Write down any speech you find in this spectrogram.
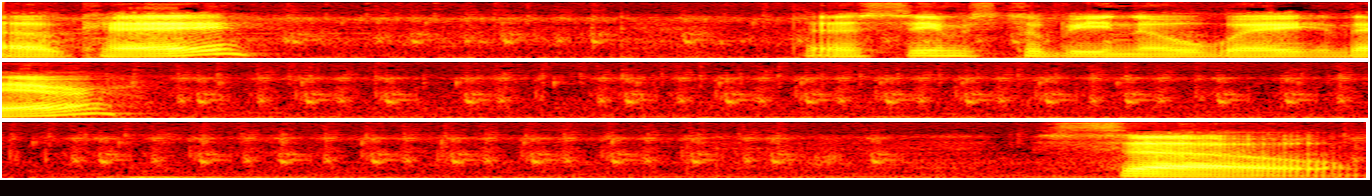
Okay. There seems to be no way there. So,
